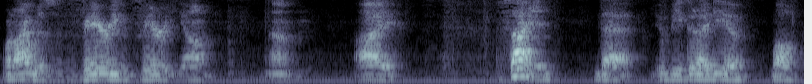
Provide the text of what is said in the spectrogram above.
when I was very, very young, um, I decided that it would be a good idea. Well,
